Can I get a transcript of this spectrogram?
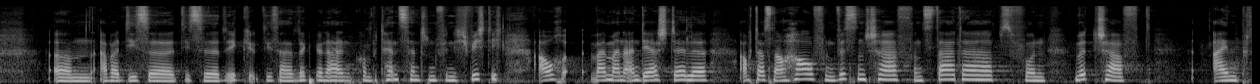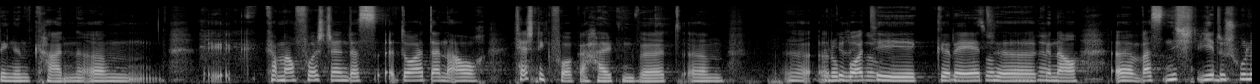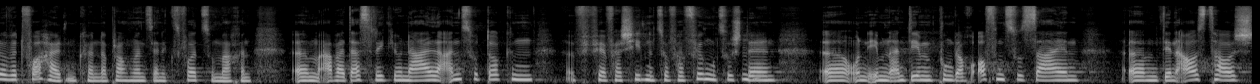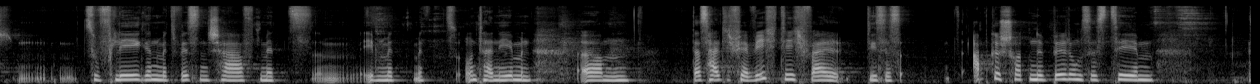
Ähm, aber diese, diese, dieser regionalen Kompetenzzentren finde ich wichtig, auch weil man an der Stelle auch das Know-how von Wissenschaft, von Startups, von Wirtschaft einbringen kann. Ähm, kann man auch vorstellen, dass dort dann auch Technik vorgehalten wird. Ähm, äh, Robotik, Geräte, so, ja. genau. Äh, was nicht jede Schule wird vorhalten können, da braucht man uns ja nichts vorzumachen. Ähm, aber das regional anzudocken, äh, für verschiedene zur Verfügung zu stellen mhm. äh, und eben an dem Punkt auch offen zu sein, ähm, den Austausch zu pflegen mit Wissenschaft, mit, ähm, eben mit, mit Unternehmen, das halte ich für wichtig, weil dieses abgeschottene Bildungssystem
